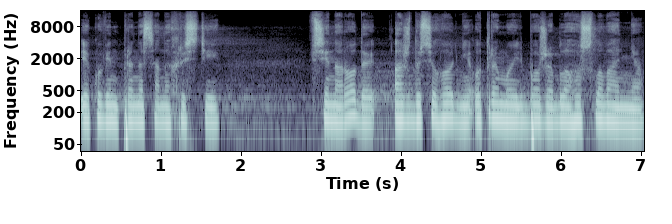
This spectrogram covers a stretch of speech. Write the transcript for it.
яку Він принесе на Христі, всі народи аж до сьогодні отримують Боже благословення.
